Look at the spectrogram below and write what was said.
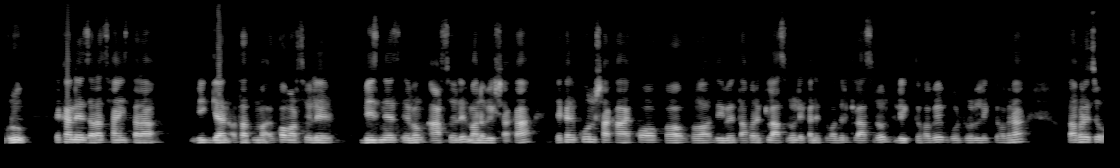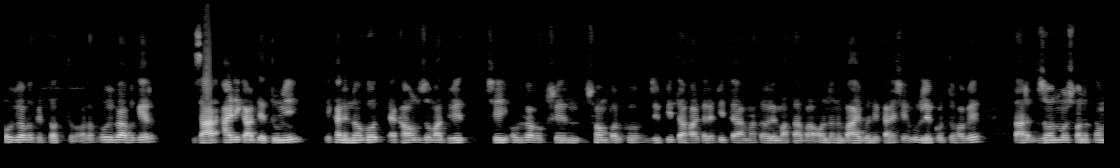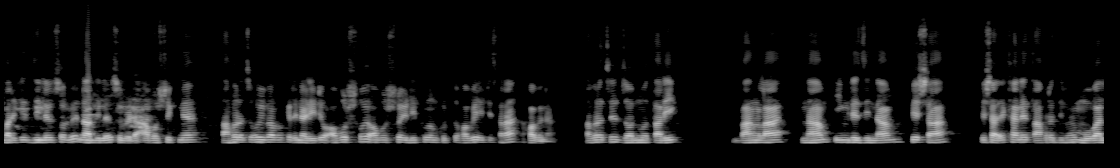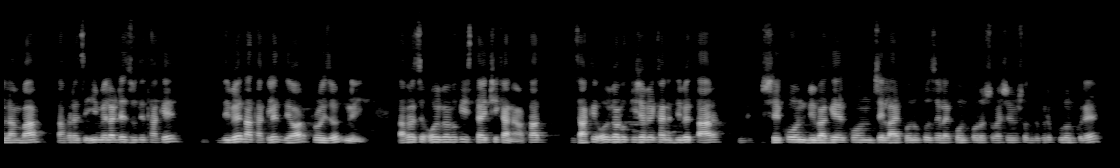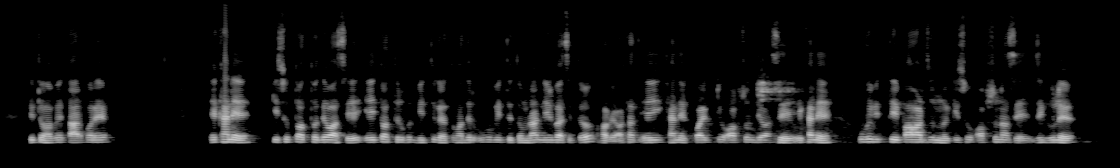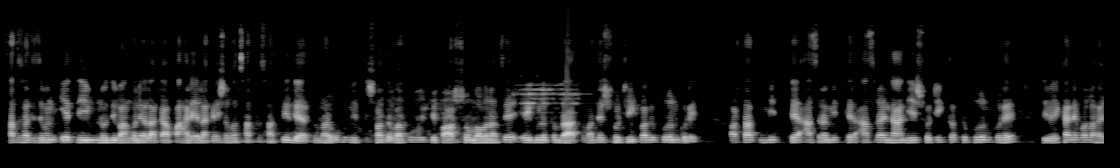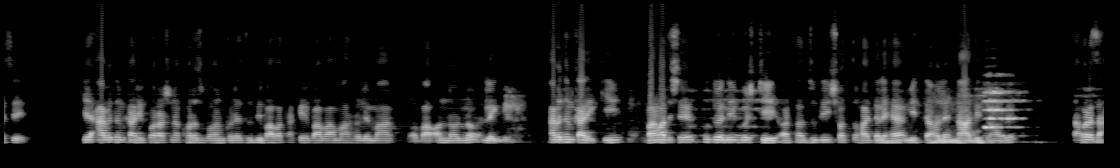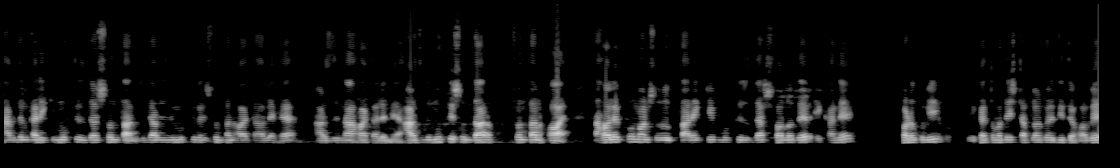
গ্রুপ। এখানে যারা সায়েন্স তারা বিজ্ঞান, অর্থাৎ কমার্স হলে বিজনেস এবং আর্টস হলে মানবিক শাখা। এখানে কোন শাখায় ক, খ, ঘ দিবে, তারপরে ক্লাস রোল এখানে তোমাদের ক্লাস রোল লিখতে হবে বোর্ড রোল লিখতে হবে না। তারপরে হচ্ছে অভিভাবকের তত্ত্ব, অর্থাৎ অভিভাবকের যার আইডি কার্ড দিয়ে তুমি এখানে নগদ অ্যাকাউন্ট জমা দিবে সেই অভিভাবক সম্পর্ক যদি পিতা হয় তাহলে পিতা, মাতা হলে মাতা বা অন্যান্য ভাই বোন এখানে সে উল্লেখ করতে হবে। তার জন্ম সনদ নাম্বার এটি দিলেও চলবে, না দিলেও চলবে, এটা আবশ্যিক না। তারপর হচ্ছে অভিভাবকের এনআইডি এটি অবশ্যই অবশ্যই এটি পূরণ করতে হবে, এটি ছাড়া হবে না। তারপর হচ্ছে জন্ম তারিখ, বাংলা নাম, ইংরেজি নাম, পেশা পেশা এখানে, তারপরে দিবে মোবাইল নাম্বার, তারপরে হচ্ছে ইমেল অ্যাড্রেস যদি থাকে, দিবে, না থাকলে দেওয়ার প্রয়োজন নেই। তারপরে হচ্ছে অভিভাবকের স্থায়ী ঠিকানা, অর্থাৎ যাকে অভিভাবক হিসেবে এখানে দিবে তার, সে কোন বিভাগের, কোন জেলায়, কোন উপজেলায়, কোন পৌরসভায় সে সুন্দর করে পূরণ করে দিতে হবে। তারপরে এখানে কিছু তথ্য দেওয়া আছে। এই তথ্যের উপর ভিত্তি করে তোমাদের উপবৃত্তি তোমরা নির্বাচিত হবে। অর্থাৎ এইখানে কয়েকটি অপশন দেওয়া আছে। এখানে উপবৃত্তি পাওয়ার জন্য কিছু অপশন আছে যেগুলো ছাত্রছাত্রী যেমন এতিম, নদী বাঙ্গন এলাকা, পাহাড়ি এলাকা, এই সকল ছাত্রছাত্রীদের তোমার উপবৃত্তি, শতভাগ উপবৃত্তি পাওয়ার সম্ভাবনা আছে। এগুলো তোমরা তোমাদের সঠিকভাবে পূরণ করে অর্থাৎ মিথ্যে আশ্রয়, মিথ্যের আশ্রয় না নিয়ে সঠিক তথ্য পূরণ করে দিবে। এখানে বলা হয়েছে কে, আবেদনকারী পড়াশোনা খরচ বহন করে যদি বাবা থাকে, বাবা মা হলে মা বা অন্য অন্য লিখবে। আবেদনকারী কি, বাংলাদেশে ক্ষুদ্র নৃগোষ্ঠী অর্থাৎ যদি সত্য হয় তাহলে হ্যাঁ মিথ্যা হলে না দিতে হবে। তারপরে আছে, আবেদনকারী কি, মুক্তিযোদ্ধার সন্তান? যদি আপনি যদি মুক্তিযোদ্ধার সন্তান হয় তাহলে হ্যাঁ আর যদি না হয় তাহলে নেই। আর যদি মুক্তিযোদ্ধার সন্তান হয় তাহলে প্রমাণ স্বরূপ তার একটি মুক্তিযোদ্ধার সনদের এখানে ফটোকপি এখানে তোমাদের স্টাপলার করে দিতে হবে।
